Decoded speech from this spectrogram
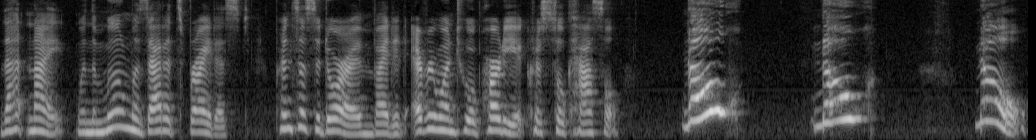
That night, when the moon was at its brightest, Princess Adora invited everyone to a party at Crystal Castle. No! No! No!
